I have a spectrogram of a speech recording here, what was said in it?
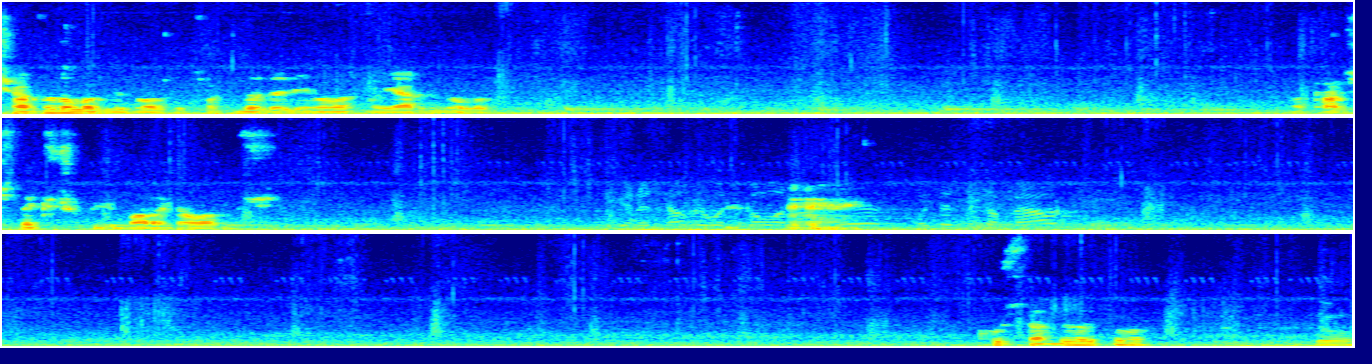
Dışarıda da olabilir bu arada. Çatıda dediğime bakma, yerde de olabilir. Karşıda küçük bir baraka varmış. Kuş sende de değil mi? Yo.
